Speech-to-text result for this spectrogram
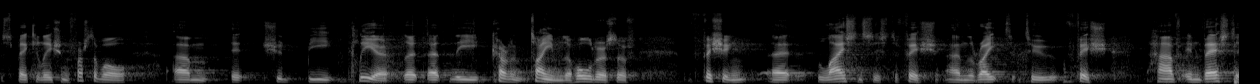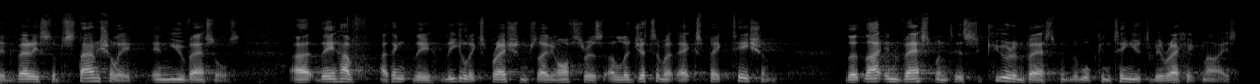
speculation, first of all, um, it should be clear that at the current time, the holders of fishing uh, licenses to fish and the right to fish have invested very substantially in new vessels. Uh, they have, I think the legal expression, presiding officer, is a legitimate expectation that that investment is secure investment that will continue to be recognised.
